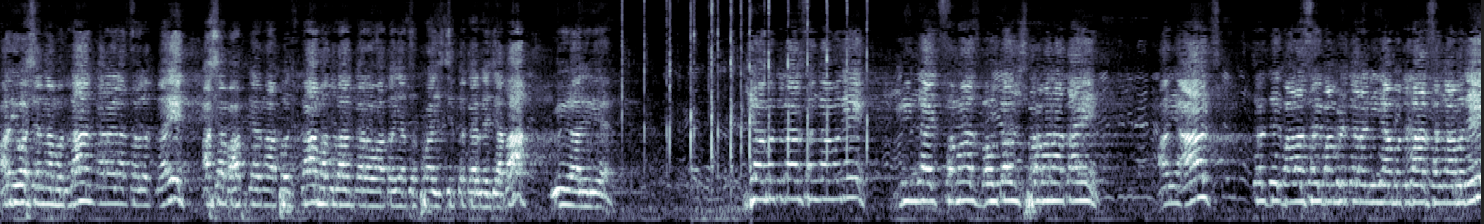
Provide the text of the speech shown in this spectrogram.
आदिवासींना मतदान करायला चालत नाही. अशा भापट्यांना आपण का मतदान करावं आता याचं प्रायश्चित्त करण्याची आता वेळ आलेली आहे. या मतदारसंघामध्ये लिंगायत समाज बहुतांश प्रमाणात आहे. आणि आज श्रद्धे बाळासाहेब आंबेडकरांनी या मतदारसंघामध्ये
